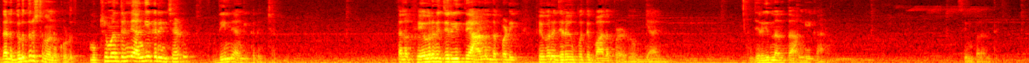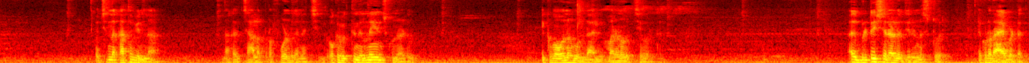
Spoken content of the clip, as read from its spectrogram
దాన్ని దురదృష్టం అనకూడదు. ముఖ్యమంత్రిని అంగీకరించాడు దీన్ని అంగీకరించాడు. తనకు ఫేవర్గా జరిగితే ఆనందపడి ఫేవర్గా జరగకపోతే బాధపడాడు జ్ఞాని. జరిగిందంతా అంగీకారం. సింపుల్ అంతే. చిన్న కథ విన్నా నాకు అది చాలా ప్రొఫౌండ్గా నచ్చింది. ఒక వ్యక్తి నిర్ణయించుకున్నాడు ఇక మౌనంగా ఉండాలి మరణం వచ్చే వరకు. అది బ్రిటిష్ ఎరాలో జరిగిన స్టోరీ ఇక్కడ రాయబడ్డది.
